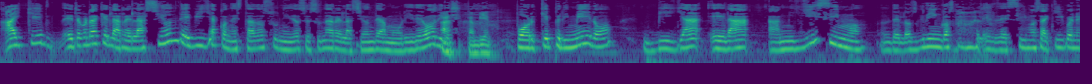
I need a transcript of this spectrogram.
hay que eh, recordar que la relación de Villa con Estados Unidos es una relación de amor y de odio. Ah, sí, también. Porque primero Villa era amiguísimo de los gringos, como les decimos aquí, bueno,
